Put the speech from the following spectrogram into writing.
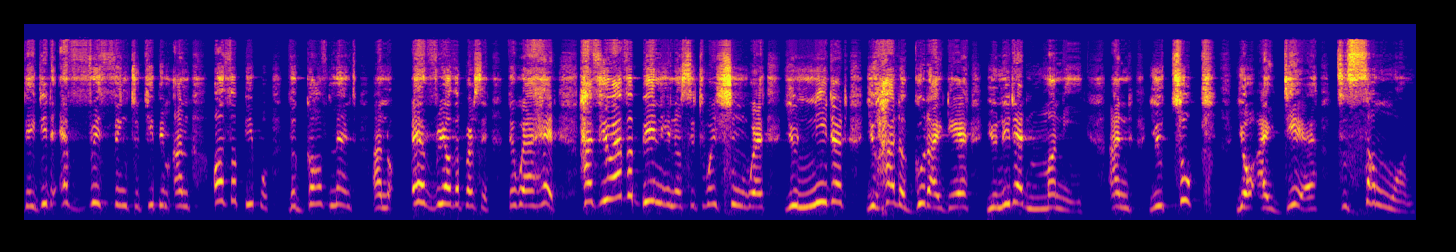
They did everything to keep him. And other people, the government and every other person, they were ahead. Have you ever been in a situation where you needed, you had a good idea, you needed money, and you took your idea to someone?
